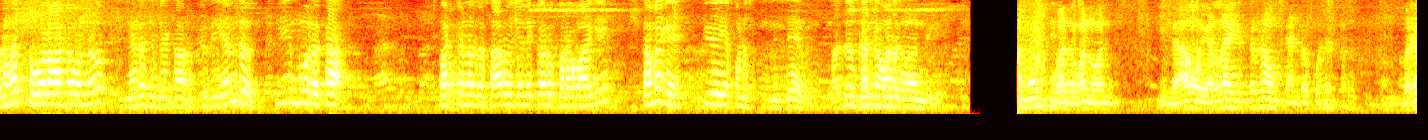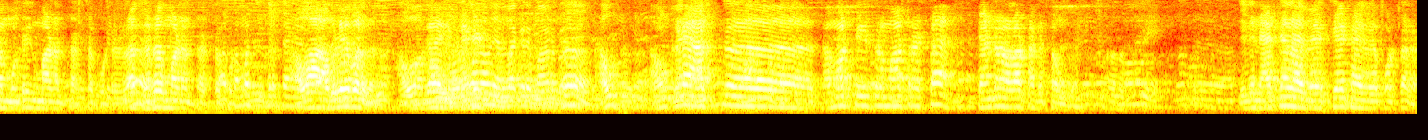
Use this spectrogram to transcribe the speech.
ಬೃಹತ್ ಹೋರಾಟವನ್ನು ನಡೆಸಬೇಕಾಗುತ್ತದೆ ಎಂದು ಈ ಮೂಲಕ ಪಟ್ಟಣದ ಸಾರ್ವಜನಿಕರು ಪರವಾಗಿ ತಮಗೆ ತಿಳಿಯಪಡಿಸುತ್ತಿದ್ದೇವೆ. ಧನ್ಯವಾದಗಳೊಂದಿಗೆ ಈಗ ಅವು ಎಲ್ಲ ಇದ್ರೆ ನಾವು ಟೆಂಡರ್ ಕೊಟ್ಟಿರ್ತಾರೆ. ಬರೀ ಮುಂಡ್ರಿಗೆ ಮಾಡಂತ ಅಷ್ಟ ಕೊಟ್ಟಿರಲ್ಲ ಗದಗ ಮಾಡಂತ ಅಷ್ಟ. ಅವ ಅವಲೇಬಲ್ ಅವಾಗ ಈ ಅವು ಅವನ ಕಡೆ ಅಷ್ಟು ಸಮರ್ಥ ಇದ್ರೆ ಮಾತ್ರ ಅಷ್ಟ ಟೆಂಡರ್ ಅಲಾಟ್ ಆಗುತ್ತೆ ಅವ್ಗೆ ಈಗ ನ್ಯಾಷನಲ್ ಹೈವೇ ಸ್ಟೇಟ್ ಹೈವೇ ಕೊಡ್ತಾರೆ.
